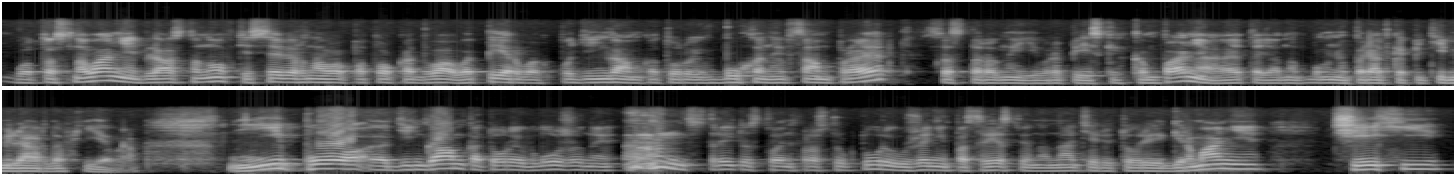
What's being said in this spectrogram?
вот оснований для остановки Северного потока-2, во-первых, по деньгам, которые вбуханы в сам проект со стороны европейских компаний, а это, я напомню, порядка 5 миллиардов евро, ни по деньгам, которые вложены в строительство инфраструктуры уже непосредственно на территории Германии, Чехии,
